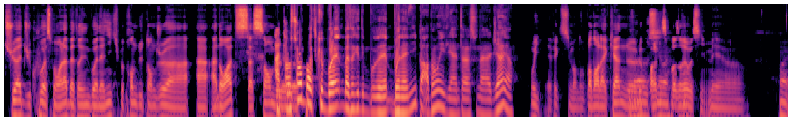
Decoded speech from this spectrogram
tu as du coup à ce moment-là Badrine Bonani qui peut prendre du temps de jeu à, à, droite. Ça semble. Attention parce que Badrine Bonani, pardon, il est international algérien. Oui, effectivement. Donc pendant la canne, le, problème se poserait aussi. Mais euh... ouais.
